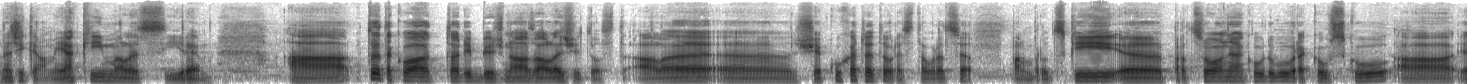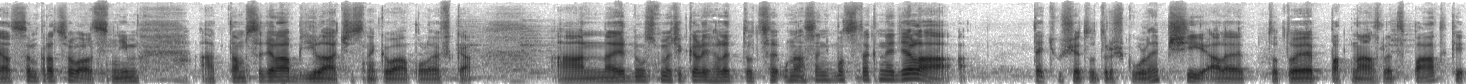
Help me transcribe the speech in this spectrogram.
Neříkám jakým, ale sírem. A to je taková tady běžná záležitost, ale e, šéf kuchař této restaurace, pan Brodský, e, pracoval nějakou dobu v Rakousku a já jsem pracoval s ním a tam se dělá bílá česneková polévka. A najednou jsme říkali, hele, to se u nás ani moc tak nedělá. Teď už je to trošku lepší, ale toto je 15 let zpátky.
